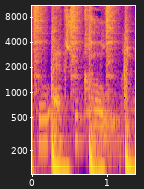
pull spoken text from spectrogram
feel extra cold.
